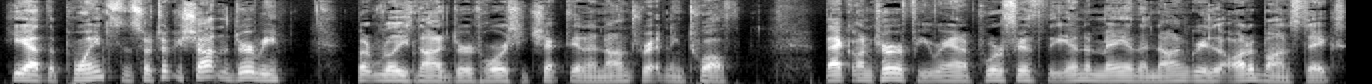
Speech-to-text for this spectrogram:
He had the points, and so took a shot in the Derby but really he's not a dirt horse. He checked in a non threatening 12th. Back on turf, he ran a poor fifth at the end of May in the non graded Audubon Stakes,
